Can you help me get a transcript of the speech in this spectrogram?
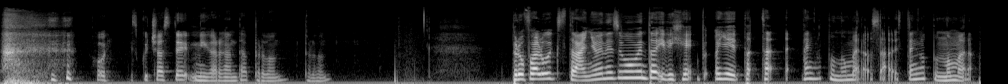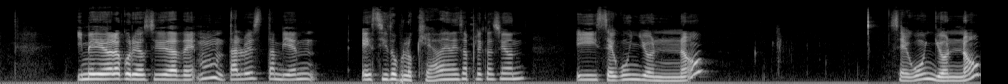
Uy, escuchaste mi garganta, perdón, perdón. Pero fue algo extraño en ese momento y dije, oye, tengo tu número, ¿sabes? Tengo tu número. Y me dio la curiosidad de, mm, tal vez también he sido bloqueada en esa aplicación y según yo no. Según yo no.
